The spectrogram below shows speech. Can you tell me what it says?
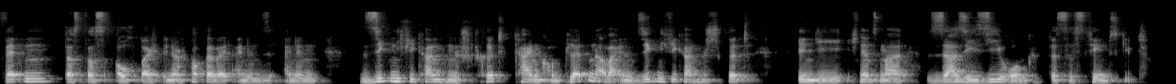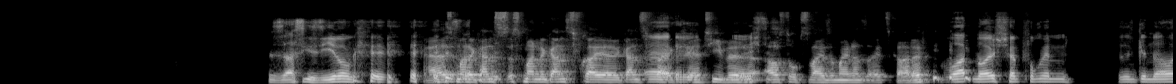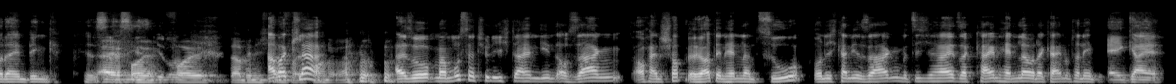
wetten, dass das auch bei, in der Shopware-Welt einen, einen signifikanten Schritt, keinen kompletten, aber einen signifikanten Schritt in die, ich nenne es mal, Sasisierung des Systems gibt. Sassisierung. Ja, ist mal eine ganz, ist mal eine ganz freie, ganz freie Äh, kreative richtig. Ausdrucksweise meinerseits gerade. Wortneuschöpfungen sind genau dein Ding. Äh, voll, Sassisierung. voll, da bin ich Aber klar. vorne. Also man muss natürlich dahingehend auch sagen, auch ein Shop hört den Händlern zu und ich kann dir sagen, mit Sicherheit sagt kein Händler oder kein Unternehmen, ey geil,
